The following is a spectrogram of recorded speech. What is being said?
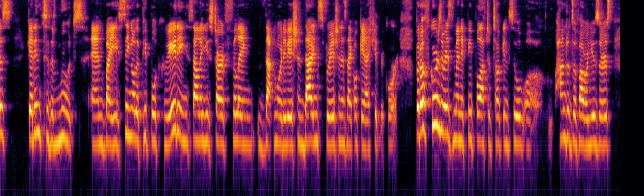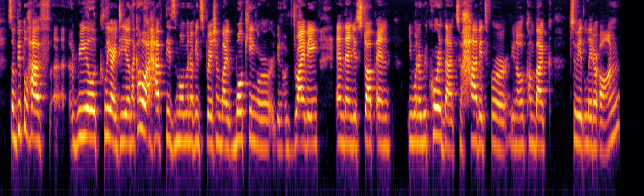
just get into the mood. And by seeing other people creating suddenly you start feeling that motivation that inspiration. Is like okay i hit record. But of course there is many people after talking to uh, hundreds of our users. Some people have a real clear idea like oh i have this moment of inspiration by walking or you know driving. And then you stop and you want to record that to have it for you know come back to it later on.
